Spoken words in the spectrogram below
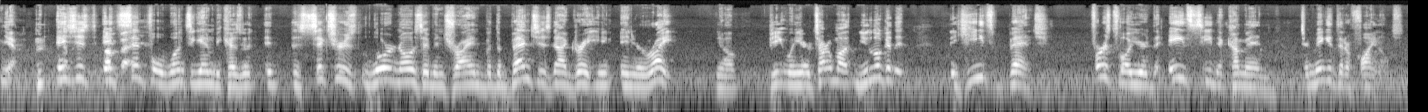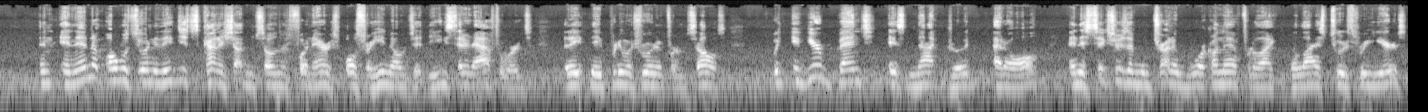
yeah, it's just it's sinful once again because it, it, the Sixers, Lord knows they've been trying, but the bench is not great. and you're right. You know, Pete, when you're talking about, you look at the the Heat's bench first of all, you're the eighth seed to come in to make it to the finals. And, and end up almost doing it. They just kind of shot themselves in the foot. And Erik Spoelstra, he knows it. He said it afterwards. They, they pretty much ruined it for themselves. But if your bench is not good at all, and the Sixers have been trying to work on that for like the last two or three years,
